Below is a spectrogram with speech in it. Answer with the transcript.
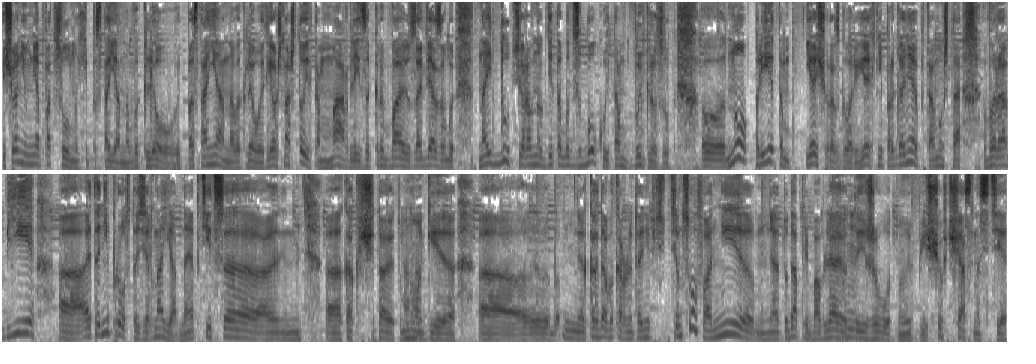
Еще они у меня подсолнухи постоянно выклевывают, постоянно выклевывают. Я уж на что их там марлей закрываю, завязываю, найдут все равно где-то вот сбоку и там выгрызут. Э, но при этом, я еще раз говорю, я их не прогоняю, потому что воробьи а, это не просто зерноядная птица, а, как считают многие. Ага. Когда выкармливают они птенцов, они туда прибавляют угу. и животную пищу. В частности,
